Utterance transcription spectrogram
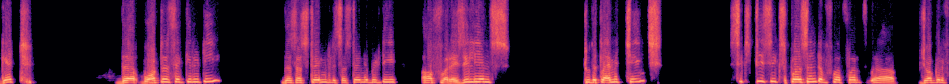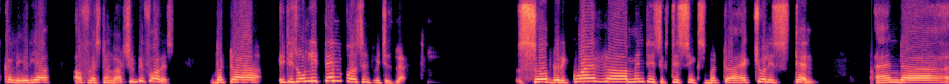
get the water security, the sustainability of resilience to the climate change. 66% of uh, geographical area of Western Ghats should be forest. But uh, it is only 10% which is left. so the requirement is 66, but uh, actual is 10. And uh,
